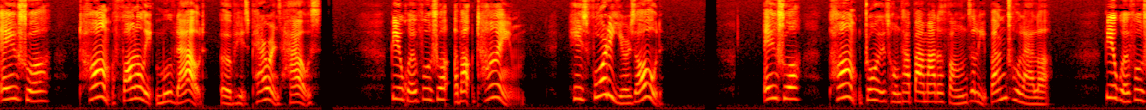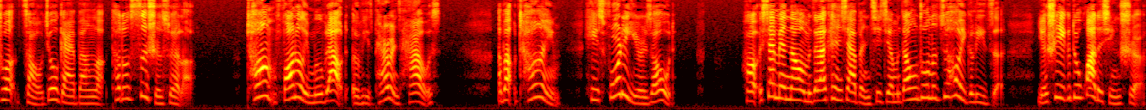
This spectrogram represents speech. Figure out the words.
A 说，Tom finally moved out of his parents' house. B 回复说，About time. He's forty years old. A 说，Tom 终于从他爸妈的房子里搬出来了。 B 回复说，早就该搬了，他都四十岁了。Tom finally moved out of his parents' house. About time. He's forty years old. 好，下面呢，我们再来看一下本期节目当中的最后一个例子，也是一个对话的形式。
